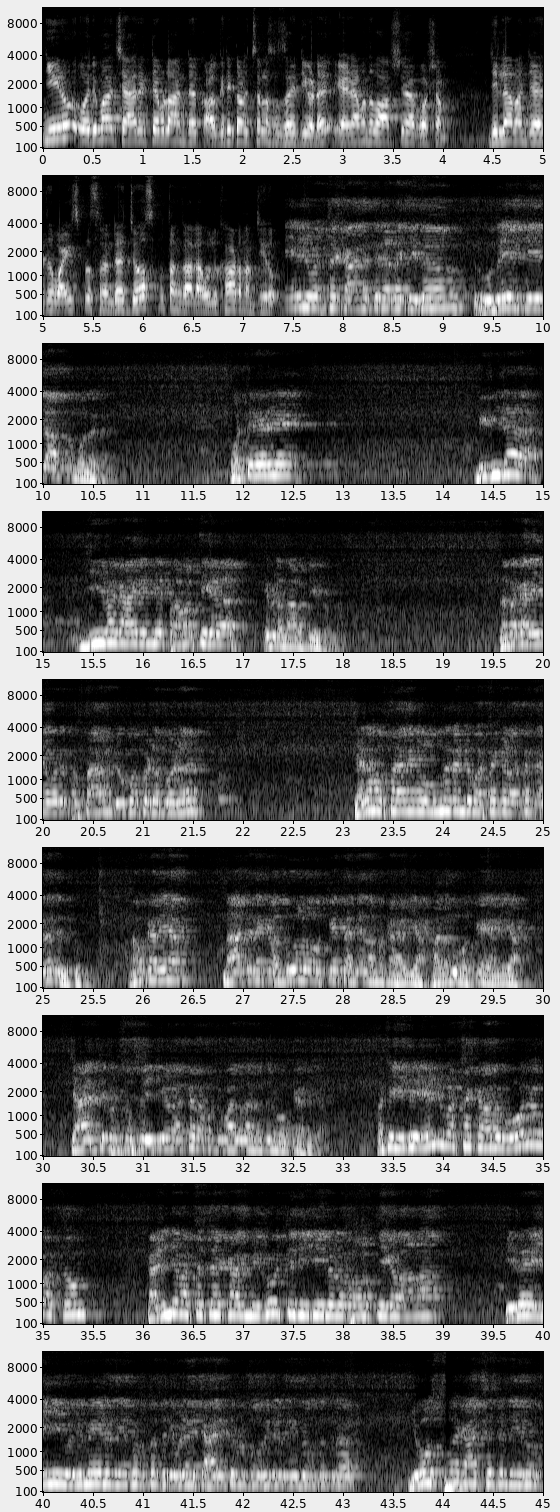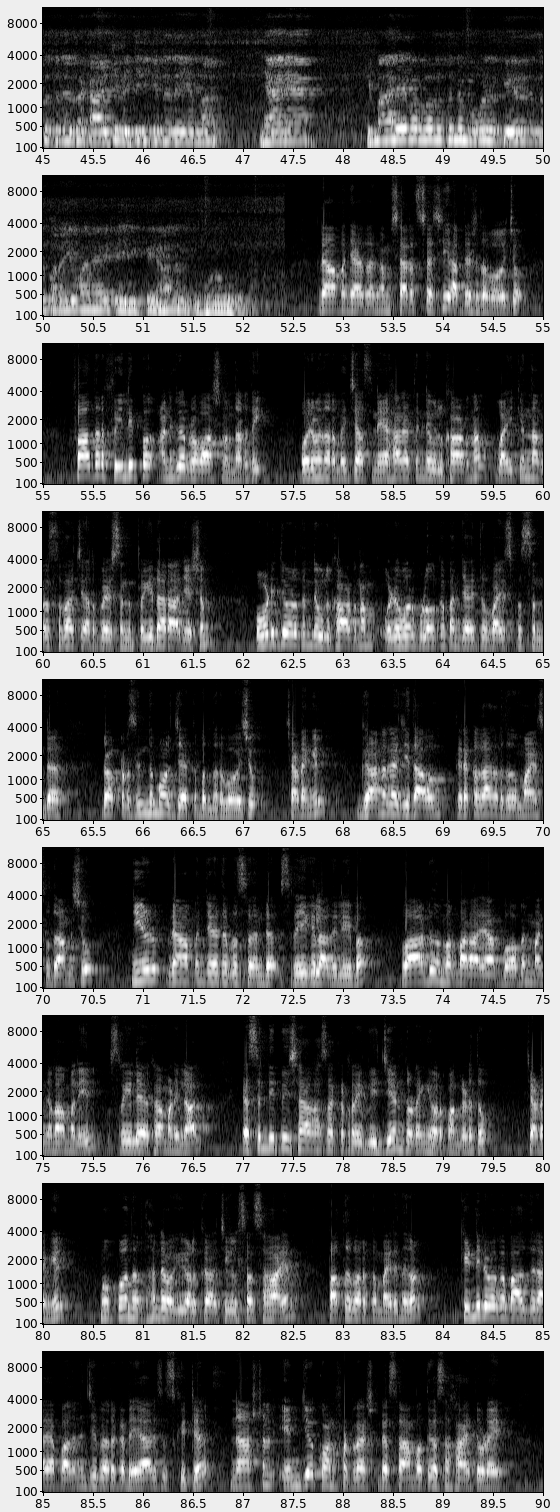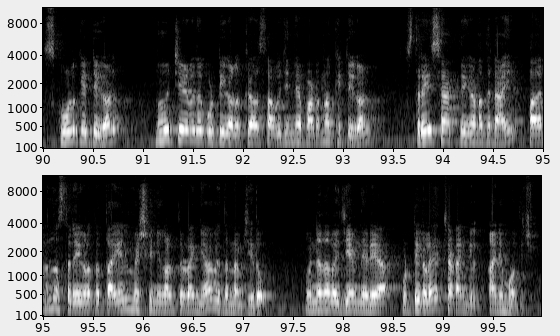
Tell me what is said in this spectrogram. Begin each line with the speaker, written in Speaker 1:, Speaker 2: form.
Speaker 1: ഞീഴൂർ ഒരുമ charitable and agricultural സൊസൈറ്റിയുടെ ഏഴാമത് വാർഷികാഘോഷം ജില്ലാ പഞ്ചായത്ത് വൈസ് പ്രസിഡന്റ് ജോസ് പുത്തങ്കാല ഉദ്ഘാടനം ചെയ്തു.
Speaker 2: ഏഴ് വർഷ കാലത്തിനിടയ്ക്ക് ഇത് ഉദയം ചെയ്ത അന്ന് മുതൽ ഒട്ടേറെ വിവിധ ജീവകാരുണ്യ പ്രവർത്തികൾ ഇവിടെ നടത്തിയിട്ടുണ്ട്. നമുക്കറിയാം ഒരു പ്രസ്ഥാനം രൂപപ്പെടുമ്പോൾ ചില പ്രസ്ഥാനങ്ങൾ ഒന്ന് രണ്ട് വർഷങ്ങളൊക്കെ നിലനിൽക്കും. നമുക്കറിയാം നാട്ടിലെ ക്ലബ്ബുകളും ഒക്കെ തന്നെ നമുക്ക് അറിയാം. പലതും ഒക്കെ അറിയാം. ചാരിറ്റബിൾ സൊസൈറ്റികളൊക്കെ നമുക്ക് പല തരത്തിലും ഒക്കെ അറിയാം. പക്ഷേ ഇത് ഏഴ് വർഷക്കാലം ഓരോ വർഷവും കഴിഞ്ഞ വർഷത്തേക്കാൾ മികവുറ്റ രീതിയിലുള്ള പ്രവർത്തികളാണ് ഇത് ഈ ഒരുമയുടെ നേതൃത്വത്തിൽ ഇവിടെ ചാരിറ്റബിൾ സൊസൈറ്റിയുടെ നേതൃത്വത്തിൽ ജോസ് പ്രകാശിന്റെ നേതൃത്വത്തിൽ ഇത് കാഴ്ചവെച്ചിരിക്കുന്നത് എന്ന് ഞാൻ ഹിമാലയ പർവതത്തിന്റെ മുകളിൽ കയറി നിന്ന് പറയുവാനായിട്ട് എനിക്ക് യാതൊരു കുറവുമില്ല.
Speaker 1: ഗ്രാമപഞ്ചായത്ത് അംഗം ശരത് ശശി അധ്യക്ഷത വഹിച്ചു. ഫാദർ ഫിലിപ്പ് അനുഗ്രഹ പ്രഭാഷണം നടത്തി. ഒരുമ നിർമ്മിച്ച സ്നേഹാലയത്തിന്റെ ഉദ്ഘാടനം വൈക്കം നഗരസഭാ ചെയർപേഴ്സൺ പ്രീത രാജേഷും ഓഡിറ്റോറിയത്തിന്റെ ഉദ്ഘാടനം Uzhavoor block panchayat vice president doctor Sindhumol Jacob നിർവഹിച്ചു. ചടങ്ങിൽ ഗാനരചയിതാവും തിരക്കഥാകൃതവുമായ സുധാംശു ഞീഴൂർ ഗ്രാമപഞ്ചായത്ത് പ്രസിഡന്റ് ശ്രീകല ദിലീപ് വാർഡ് മെമ്പർമാരായ Boban Manjalamalayil Sreelekha Manilal S N D P ശാഖ സെക്രട്ടറി വിജയൻ തുടങ്ങിയവർ പങ്കെടുത്തു. ചടങ്ങിൽ മുപ്പത് നിർദ്ധന രോഗികൾക്ക് ചികിത്സാ സഹായം പത്ത് പേർക്ക് മരുന്നുകൾ കിഡ്നി രോഗബാധിതരായ പതിനഞ്ച് പേർക്ക് dialysis kit national N G O കോൺഫെഡറേഷന്റെ സാമ്പത്തിക സഹായത്തോടെ സ്കൂൾ കിറ്റുകൾ നൂറ്റി എഴുപത് കുട്ടികൾക്ക് സൗജന്യ പഠന കിറ്റുകൾ സ്ത്രീ ശാക്തീകരണത്തിനായി പതിനൊന്ന് സ്ത്രീകൾക്ക് തയ്യൽ മെഷീനുകൾ തുടങ്ങിയവ വിതരണം ചെയ്തു. ഉന്നത വിജയം നേടിയ കുട്ടികളെ ചടങ്ങിൽ അനുമോദിച്ചു.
